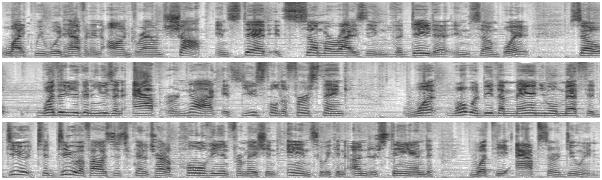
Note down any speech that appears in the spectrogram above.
like we would have in an on-ground shop. Instead, it's summarizing the data in some way. So whether you're going to use an app or not, it's useful to first think, what what would be the manual method do to do if I was just going to try to pull the information in so we can understand what the apps are doing.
